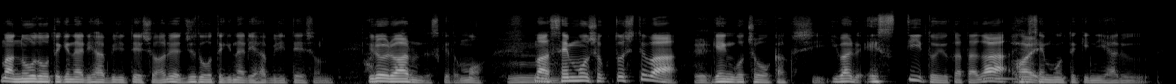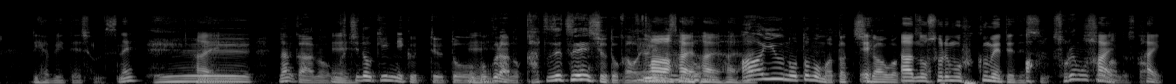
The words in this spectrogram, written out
まあ、能動的なリハビリテーションあるいは受動的なリハビリテーションい。ろいろあるんですけども、まあ、専門職としてはええ。言語聴覚士いわゆる ST という方がはい。専門的にやるリハビリテーションですね。へえ、なんかあの、ええ。口の筋肉っていうと、ええ。僕らあの滑舌練習とかをやりますけど、あはいはいはいはい。ああいうのともまた違うわけあのそれも含めてであす。それもそうなんですか、はい、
